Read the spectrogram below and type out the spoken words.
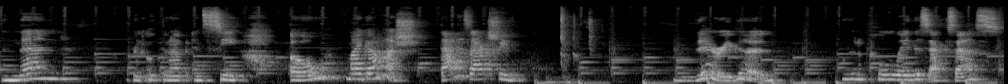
And then we're gonna open up and see, oh my gosh, that is actually very good. I'm gonna pull away this excess.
